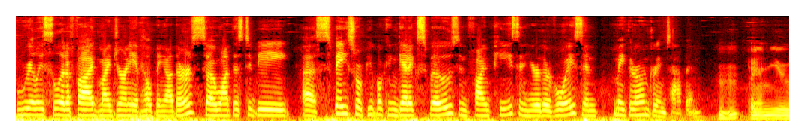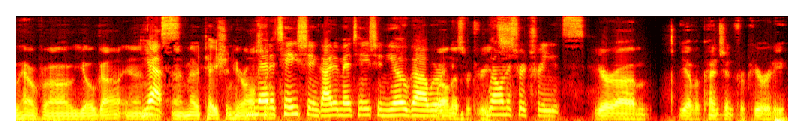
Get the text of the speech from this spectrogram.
really solidified my journey of helping others. So I want this to be a space where people can get exposed and find peace and hear their voice and make their own dreams happen. Mm-hmm. And you have uh, yoga and yes, and meditation here also. Meditation, guided meditation, yoga, wellness retreats. Wellness retreats. You're um, you have a penchant for purity.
